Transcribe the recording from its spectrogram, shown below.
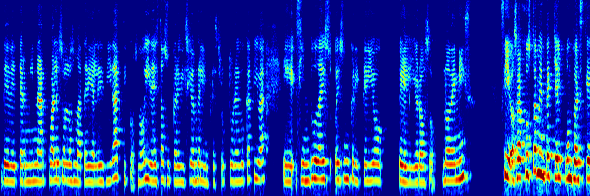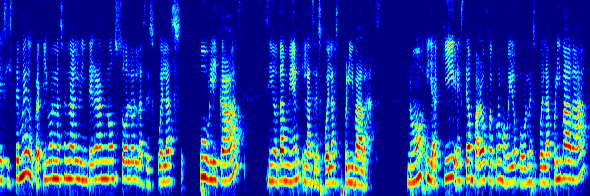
de determinar cuáles son los materiales didácticos, ¿no? Y de esta supervisión de la infraestructura educativa, eh, sin duda es, es un criterio peligroso, ¿no, Denise? Sí, o sea, justamente aquí el punto es que el sistema educativo nacional lo integran no solo las escuelas públicas, sino también las escuelas privadas, ¿no? Y aquí este amparo fue promovido por una escuela privada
